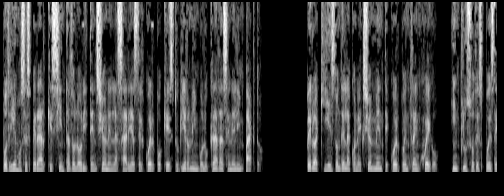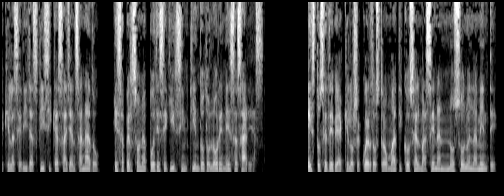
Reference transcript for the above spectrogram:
Podríamos esperar que sienta dolor y tensión en las áreas del cuerpo que estuvieron involucradas en el impacto. Pero aquí es donde la conexión mente-cuerpo entra en juego, incluso después de que las heridas físicas hayan sanado, esa persona puede seguir sintiendo dolor en esas áreas. Esto se debe a que los recuerdos traumáticos se almacenan no solo en la mente,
